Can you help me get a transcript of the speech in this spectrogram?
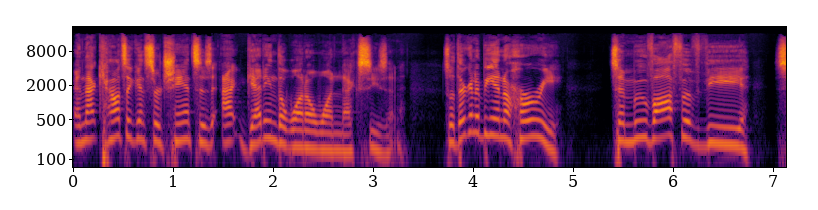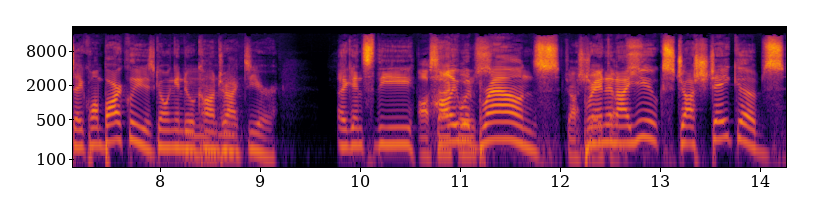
And that counts against their chances at getting the 101 next season. So they're going to be in a hurry to move off of the Saquon Barkley is going into a mm-hmm. contract year against the Hollywood Browns, Josh Brandon Aiyuk's, Josh Jacobs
